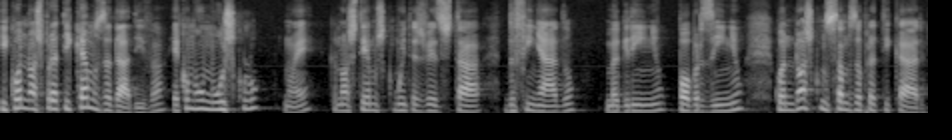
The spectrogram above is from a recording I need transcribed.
E quando nós praticamos a dádiva, é como um músculo, não é? Que nós temos que muitas vezes está definhado, magrinho, pobrezinho. Quando nós começamos a praticar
